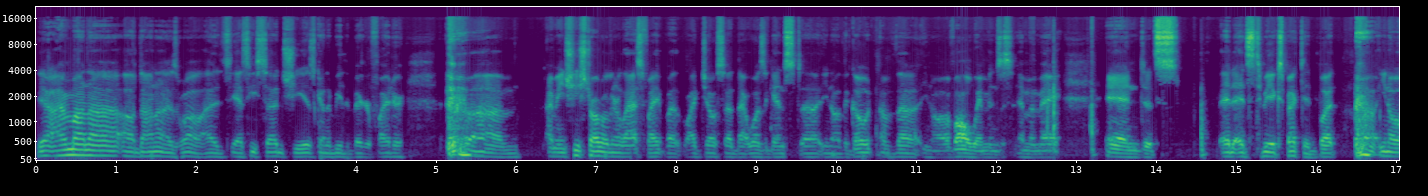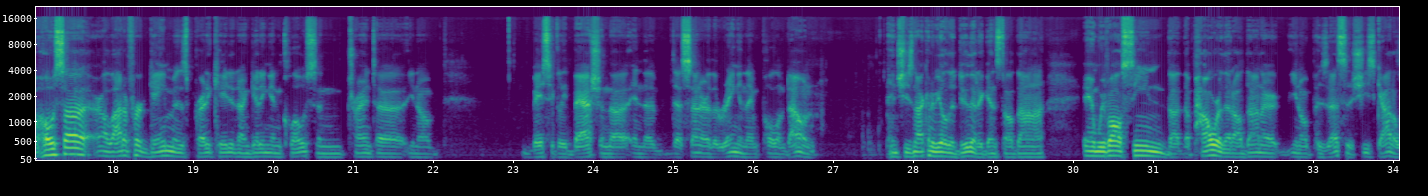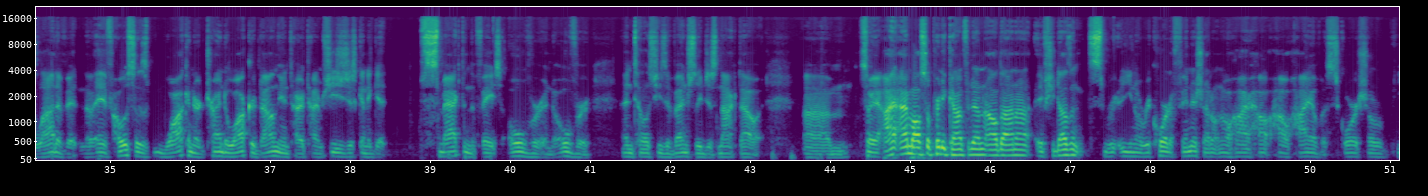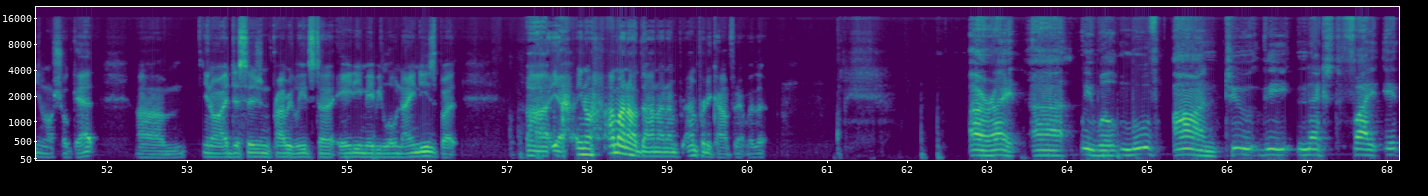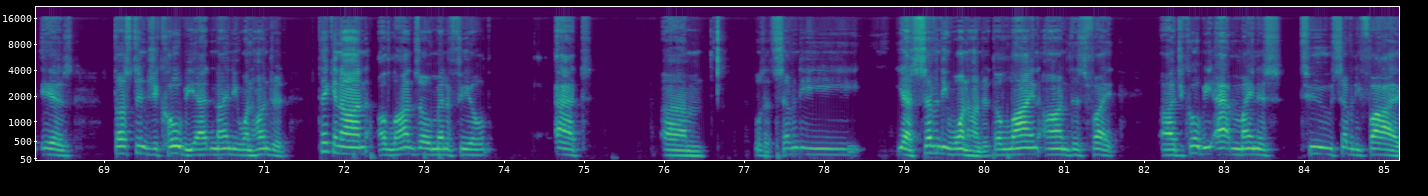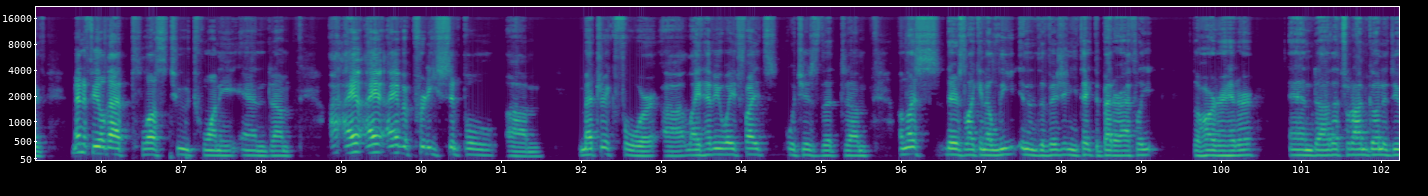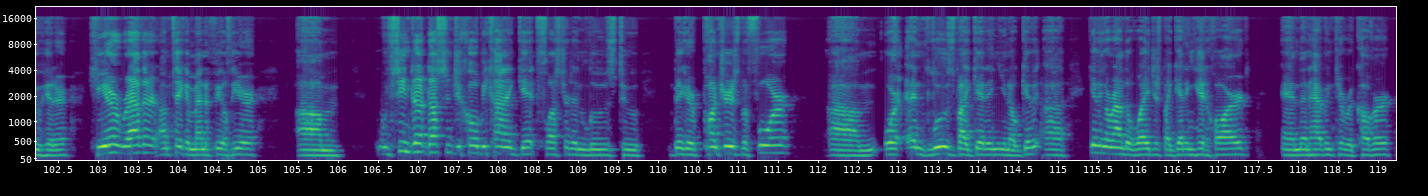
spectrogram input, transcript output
Yeah, I'm on uh, Aldana as well. As, as he said, she is going to be the bigger fighter. um, I mean, she struggled in her last fight, but like Joe said, that was against uh, you know the goat of the you know of all women's MMA, and it's it, it's to be expected. But you know, Rosa, a lot of her game is predicated on getting in close and trying to you know basically bash in the in the the center of the ring and then pull them down and she's not going to be able to do that against Aldana. And we've all seen the the power that Aldana, you know, possesses. She's got a lot of it. If Rosa's walking her, trying to walk her down the entire time, she's just going to get smacked in the face over and over until she's eventually just knocked out. Um, so yeah, I, am also pretty confident in Aldana. If she doesn't, you know, record a finish, I don't know how how, how high of a score she'll you know she'll get. Um, you know, a decision probably leads to 80, maybe low 90s, but uh, yeah, you know, I'm on Aldana and I'm I'm pretty confident with it. All right. Uh, we will move on to the next fight. It is Dustin Jacoby at 9,100 taking on Alonzo Menifield at, um, what was that, 70? Yeah, 7,100. The line on this fight, uh, Jacoby at minus 275. Menifield at plus 220. And um, I, I, I, have a pretty simple um, metric for uh, light heavyweight fights, which is that um, unless there's like an elite in the division, you take the better athlete, the harder hitter. And uh, that's what I'm going to do hitter. Here, rather, I'm taking Menifield here. Um, we've seen D- Dustin Jacoby kind of get flustered and lose to bigger punchers before, um, or and lose by getting, you know, give uh, getting around the way just by getting hit hard and then having to recover.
